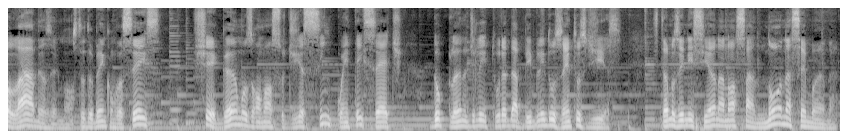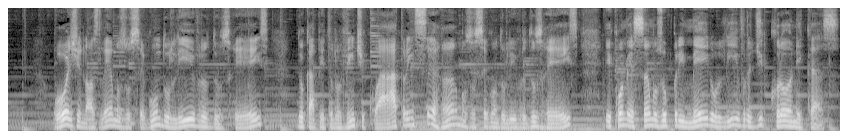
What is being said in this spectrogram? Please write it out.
Olá, meus irmãos, tudo bem com vocês? Chegamos ao nosso dia 57 do plano de leitura da Bíblia em 200 dias. Estamos iniciando a nossa nona semana. Hoje nós lemos o segundo livro dos Reis, do capítulo 24, encerramos o segundo livro dos Reis e começamos o primeiro livro de Crônicas.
